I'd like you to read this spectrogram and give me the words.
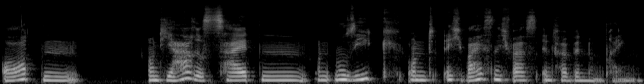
Orten und Jahreszeiten und Musik und ich weiß nicht was in Verbindung bringen.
